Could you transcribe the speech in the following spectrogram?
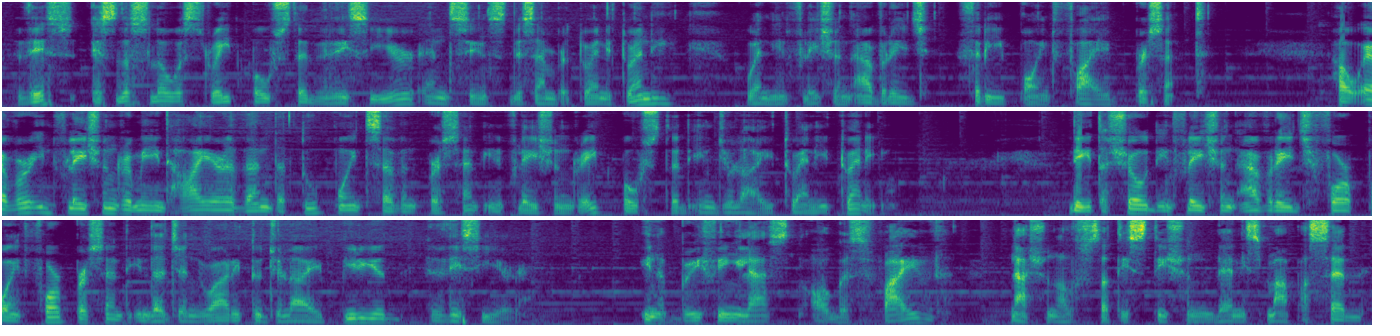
This is the slowest rate posted this year and since December 2020 when inflation averaged 3.5%. However, inflation remained higher than the 2.7% inflation rate posted in July 2020. Data showed inflation averaged 4.4% in the January to July period this year. In a briefing last August 5, National Statistician Dennis Mapa said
